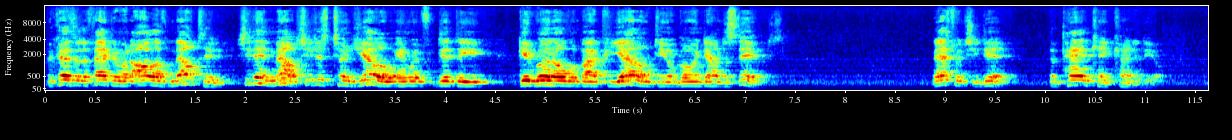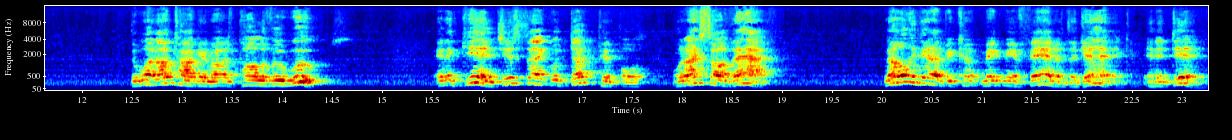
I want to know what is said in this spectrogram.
because of the fact that when Olive melted, she didn't melt. She just turned yellow and went, did the get run over by piano deal going down the stairs. That's what she did. The pancake kind of deal. The one I'm talking about is Parlez-vous Woos. And again, just like with Duck pimples, when I saw that, not only did it become, make me a fan of the gag, and it did,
